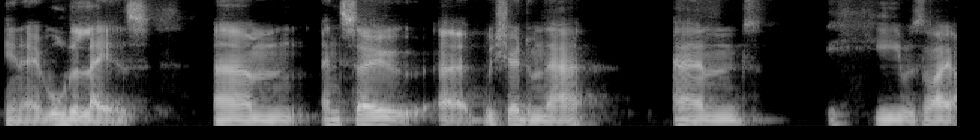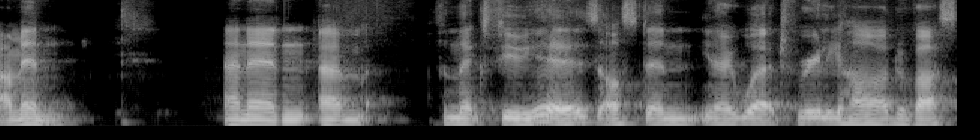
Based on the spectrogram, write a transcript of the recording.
you know, all the layers. Um, and so uh, we showed him that, and he was like, "I'm in." And then um, for the next few years, Austin, you know, worked really hard with us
